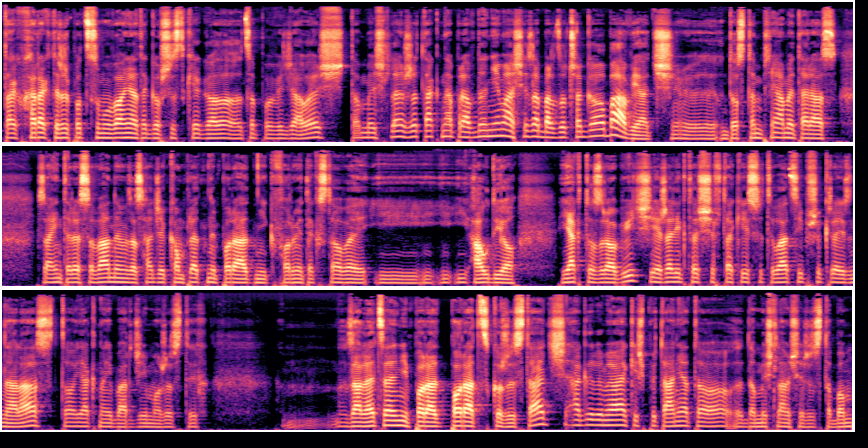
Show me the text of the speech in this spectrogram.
Tak, w charakterze podsumowania tego wszystkiego, co powiedziałeś, to myślę, że tak naprawdę nie ma się za bardzo czego obawiać. Udostępniamy teraz zainteresowanym w zasadzie kompletny poradnik w formie tekstowej i, i, i audio, jak to zrobić. Jeżeli ktoś się w takiej sytuacji przykrej znalazł, to jak najbardziej może z tych mm, zaleceń, porad, porad skorzystać, a gdyby miał jakieś pytania, to domyślam się, że z Tobą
